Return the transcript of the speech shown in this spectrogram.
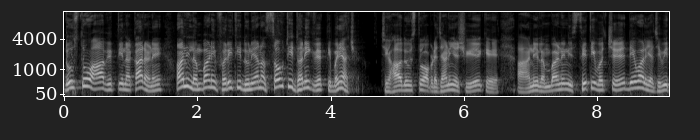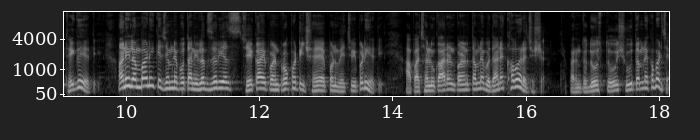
દોસ્તો, આ વ્યક્તિના કારણે અનિલ અંબાણી ફરીથી દુનિયાના સૌથી ધનિક વ્યક્તિ બન્યા છે. જી હા, દોસ્તો, આપણે જાણીએ છીએ કે આ અનિલ અંબાણીની સ્થિતિ વચ્ચે દેવાળિયા જેવી થઈ ગઈ હતી. અનિલ અંબાણી કે જેમને પોતાની લક્ઝરિયસ જે કાંઈ પણ પ્રોપર્ટી છે એ પણ વેચવી પડી હતી. આ પાછળનું કારણ પણ તમને બધાને ખબર જ હશે. પરંતુ દોસ્તો, શું તમને ખબર છે?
